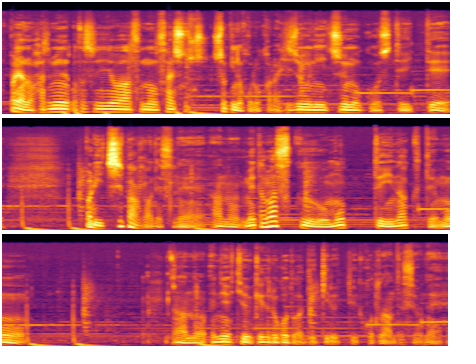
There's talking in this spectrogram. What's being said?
やっぱりあの初め私はその最初初期の頃から非常に注目をしていてっぱり一番はですねあのメタマスクを持っていなくてもあの NFT を受け取ることができるっていうことなんですよね。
